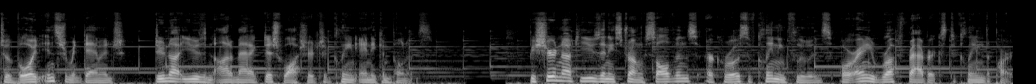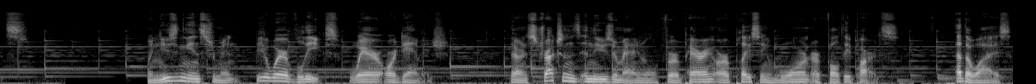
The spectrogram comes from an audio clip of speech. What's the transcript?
To avoid instrument damage, do not use an automatic dishwasher to clean any components. Be sure not to use any strong solvents or corrosive cleaning fluids or any rough fabrics to clean the parts. When using the instrument, be aware of leaks, wear, or damage. There are instructions in the user manual for repairing or replacing worn or faulty parts. Otherwise,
